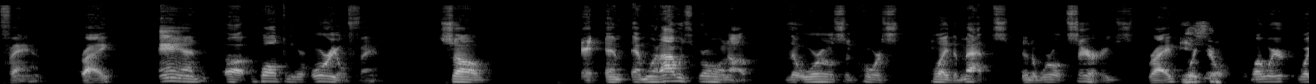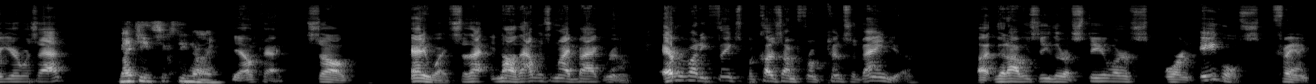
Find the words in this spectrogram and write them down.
fan, right, and a Baltimore Oriole fan. So, and and when I was growing up, the Orioles, of course, played the Mets in the World Series, right? Yes, what year? What year? What year was that? 1969. Yeah. Okay. So, anyway, so that no, that was my background. Everybody thinks because I'm from Pennsylvania uh, that I was either a Steelers or an Eagles fan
